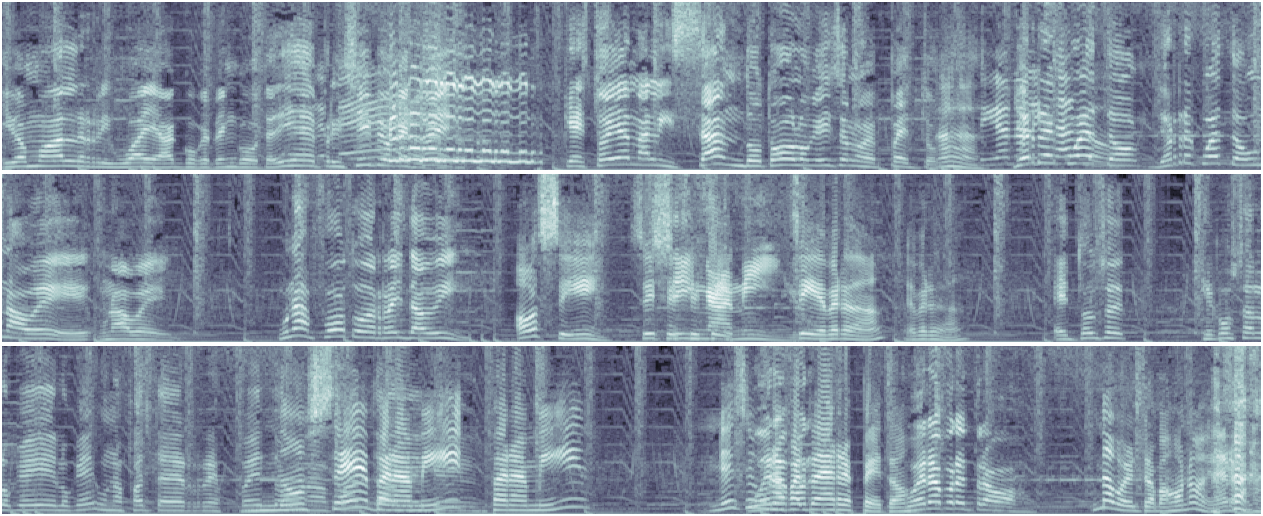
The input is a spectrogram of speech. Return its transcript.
Y vamos a darle rewind a algo que tengo. Te dije al principio que estoy, que estoy analizando todo lo que dicen los expertos. Yo recuerdo, yo recuerdo una vez, una vez, una foto de Rey David. Oh, sí. Sí, sí, Sin sí, sí. anillo. Sí, es verdad, es verdad. Entonces, ¿qué cosa es lo que es? ¿Lo que es? ¿Una falta de respeto? No una sé, falta para de mí, que- para mí, es Fuera una falta de respeto. Fuera por el trabajo. No, por el trabajo no era.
